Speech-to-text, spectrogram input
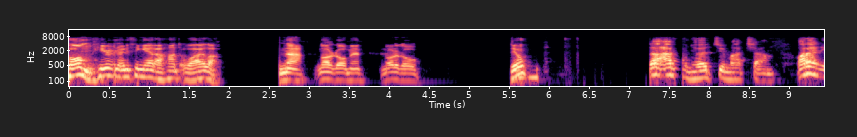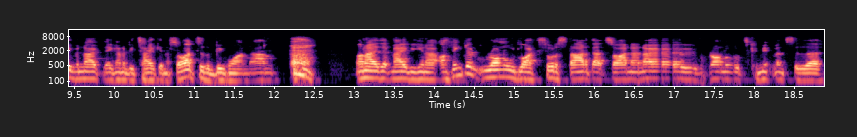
Tom, hearing anything out of Hunter Whaler? Nah, not at all, man. Not at all. Dill? I haven't heard too much. Um, I don't even know if they're going to be taken aside to the big one. Um, I know that maybe you know. I think that Ronald like sort of started that side. And I know Ronald's commitments to the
